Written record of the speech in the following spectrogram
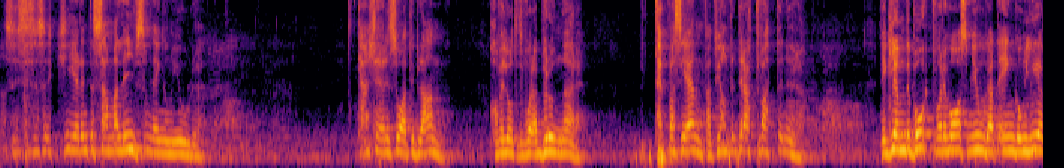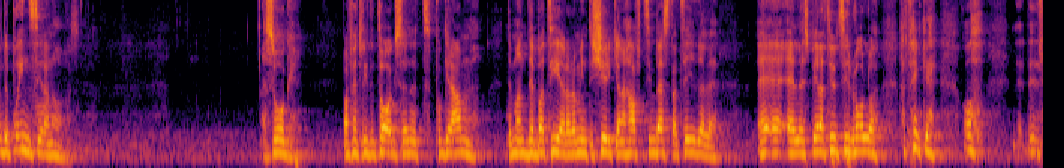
alltså, så, så, så ger det inte samma liv som det en gång gjorde. Kanske är det så att ibland har vi låtit våra brunnar täppas igen för att vi har inte dratt vatten ur dem. Vi glömde bort vad det var som gjorde att det en gång levde på insidan av oss. Jag såg bara för ett litet tag sedan ett program där man debatterar om inte kyrkan har haft sin bästa tid eller, eh, eh, eller spelat ut sin roll. Och jag tänker, åh, det,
